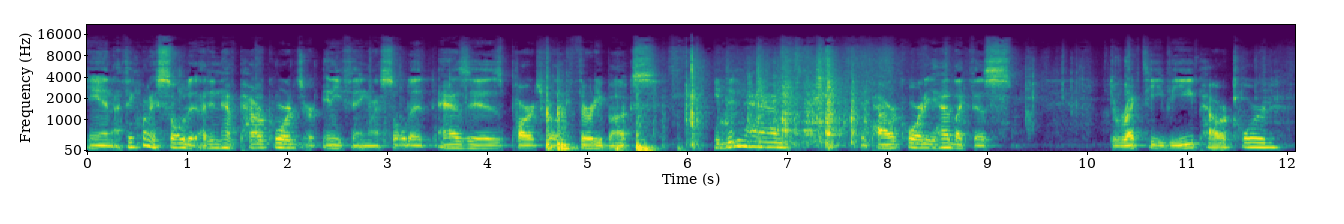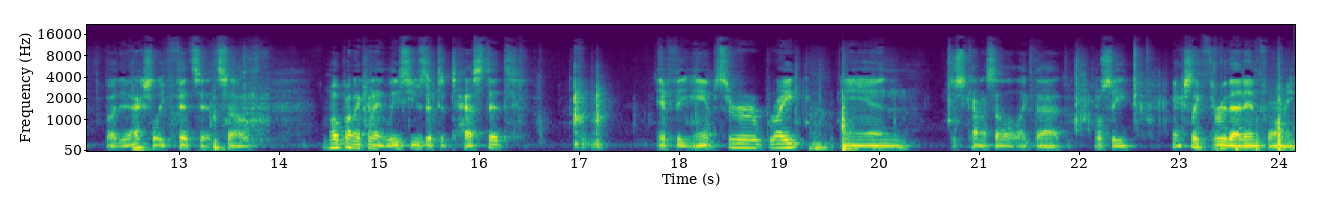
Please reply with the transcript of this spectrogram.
And I think when I sold it, I didn't have power cords or anything. I sold it as is parts for like 30 bucks. He didn't have the power cord. He had like this DirecTV power cord, but it actually fits it. So I'm hoping I can at least use it to test it if the amps are right and just kind of sell it like that. We'll see. He actually threw that in for me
